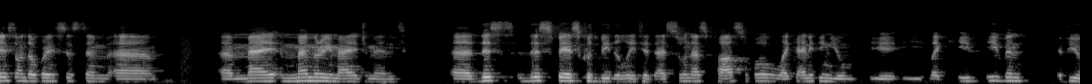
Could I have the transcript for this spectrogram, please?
based on the operating system uh, uh, ma- memory management, uh, this this space could be deleted as soon as possible. Like anything you, you, you like, e- even if you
